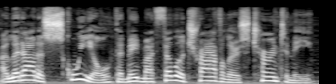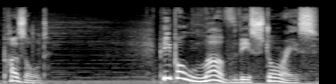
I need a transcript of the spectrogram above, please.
I let out a squeal that made my fellow travelers turn to me, puzzled. People love these stories,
